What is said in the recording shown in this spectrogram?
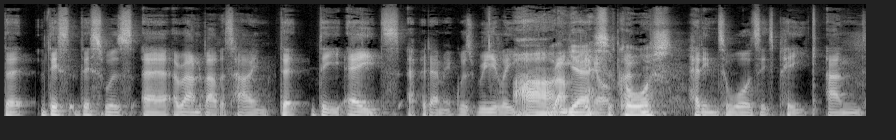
that this this was uh, around about the time that the AIDS epidemic was really Ah, ramping yes, up of course. heading towards its peak, and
